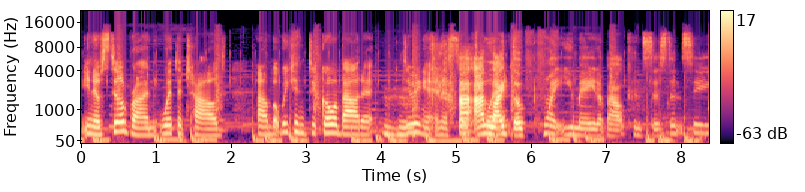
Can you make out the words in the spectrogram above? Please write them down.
you know, still run with a child. Um, but we can do, go about it mm-hmm. doing it in a safe I, I way. like the point you made about consistency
